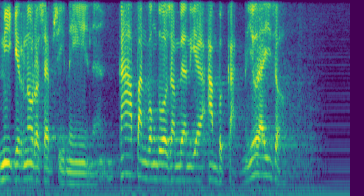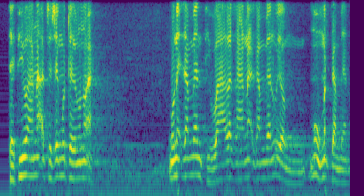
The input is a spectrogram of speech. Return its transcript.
mikirno resepsine. Lah kapan wong tua sampean iki ambekan ya ora iso. Dadi anak aja sing model ngono ah. Nek sampean diwales anak sampean ku ya mumet sampean.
